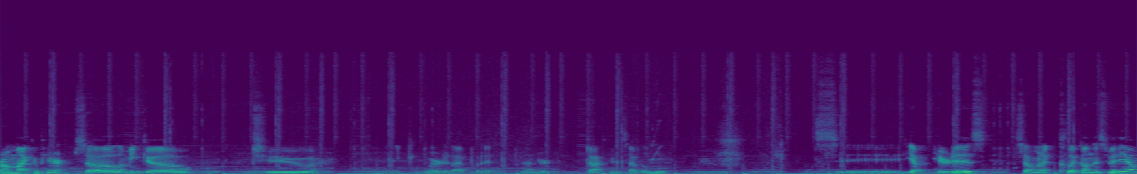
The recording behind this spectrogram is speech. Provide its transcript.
from my computer. So let me go to, I think, where did I put it? Put it under documents, I believe. Let's see, yep, here it is. So I'm gonna click on this video,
